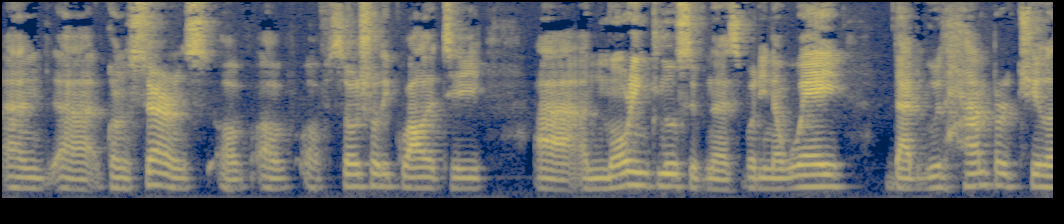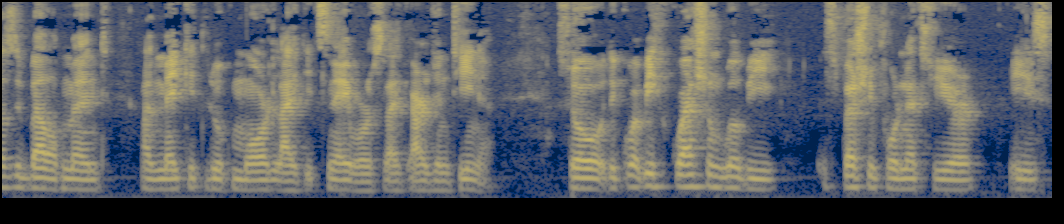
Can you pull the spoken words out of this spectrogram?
and uh, concerns of, of, of, social equality uh, and more inclusiveness, but in a way that would hamper Chile's development and make it look more like its neighbors, like Argentina. So the big question will be, especially for next year, is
